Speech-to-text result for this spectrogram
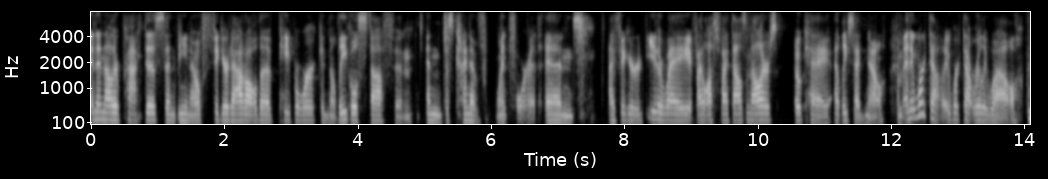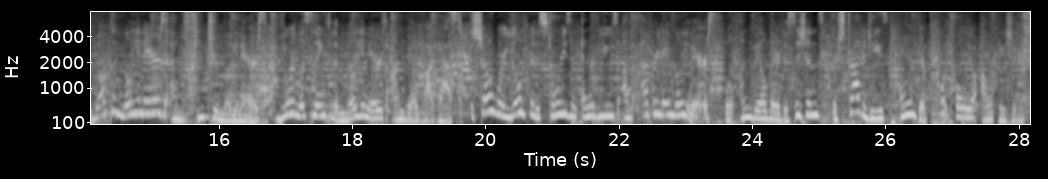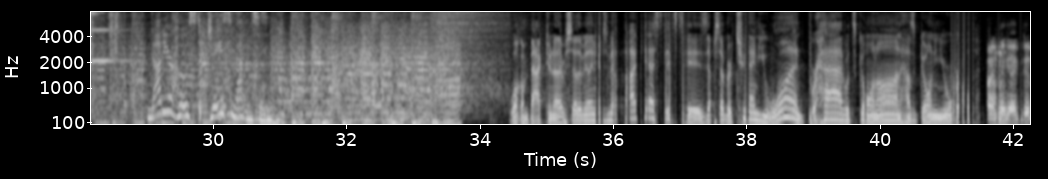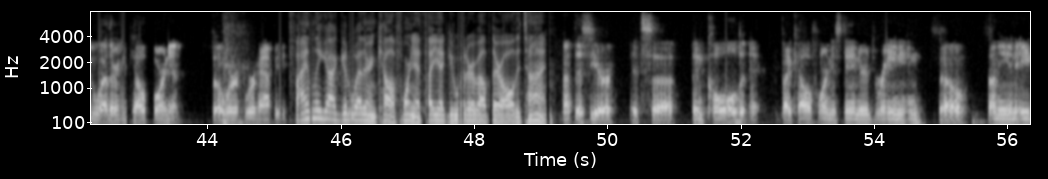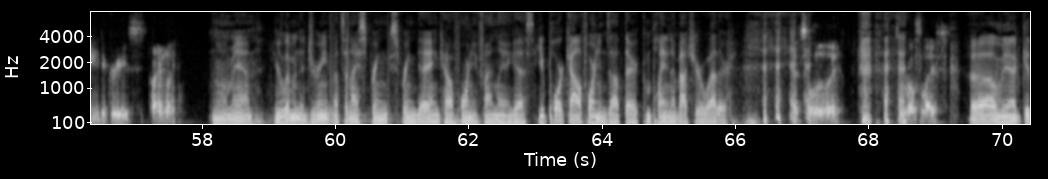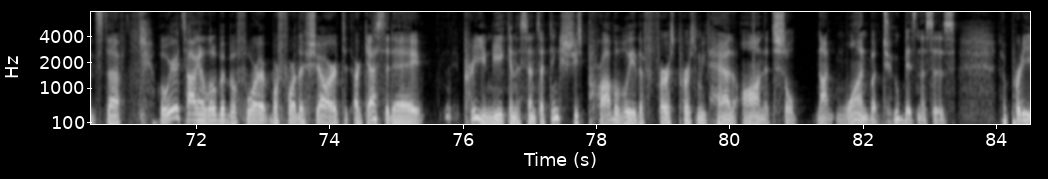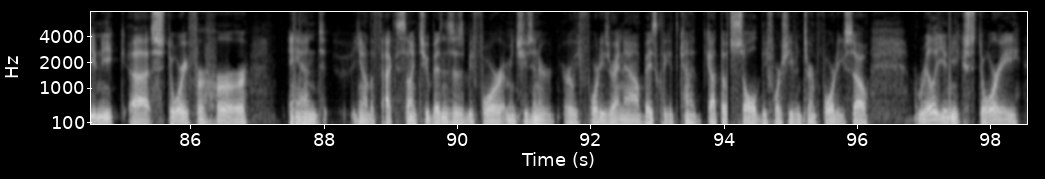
in another practice and, you know, figured out all the paperwork and the legal stuff and, and just kind of went for it. And I figured either way, if I lost $5,000, okay, at least I'd know. Um, and it worked out. It worked out really well. Welcome, millionaires and future millionaires. You're listening to the Millionaires Unveiled podcast, a show where you'll hear the stories and interviews of everyday millionaires. We'll unveil their decisions, their strategies, and their portfolio allocation. Now to your host, Jace Mattinson. Welcome back to another episode of the Millionaires Unveiled podcast. This is episode number 291. Brad, what's going on? How's it going in your world? Finally got good weather in California. So we're we're happy. Finally got good weather in California. I thought you had good weather out there all the time. Not this year. It's uh, been cold by California standards, raining. So sunny and 80 degrees finally. Oh man, you're living the dream. That's a nice spring spring day in California finally, I guess. You poor Californians out there complaining about your weather. Absolutely. It's a rough life. Oh man, good stuff. Well, we were talking a little bit before before the show. Our, our guest today, pretty unique in the sense I think she's probably the first person we've had on that sold not one but two businesses. So pretty unique uh, story for her and you know the fact of selling two businesses before i mean she's in her early 40s right now basically it's kind of got those sold before she even turned 40 so really unique story.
